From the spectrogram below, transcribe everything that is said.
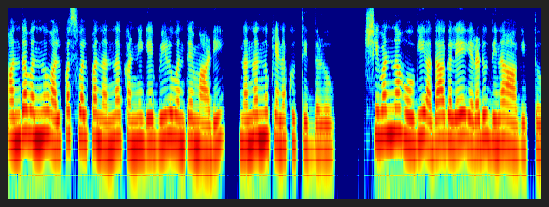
ಅಂದವನ್ನು ಅಲ್ಪಸ್ವಲ್ಪ ನನ್ನ ಕಣ್ಣಿಗೆ ಬೀಳುವಂತೆ ಮಾಡಿ, ನನ್ನನ್ನು ಕೆಣಕುತ್ತಿದ್ದಳು. ಶಿವಣ್ಣ ಹೋಗಿ ಅದಾಗಲೇ ಎರಡು ದಿನ ಆಗಿತ್ತು.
